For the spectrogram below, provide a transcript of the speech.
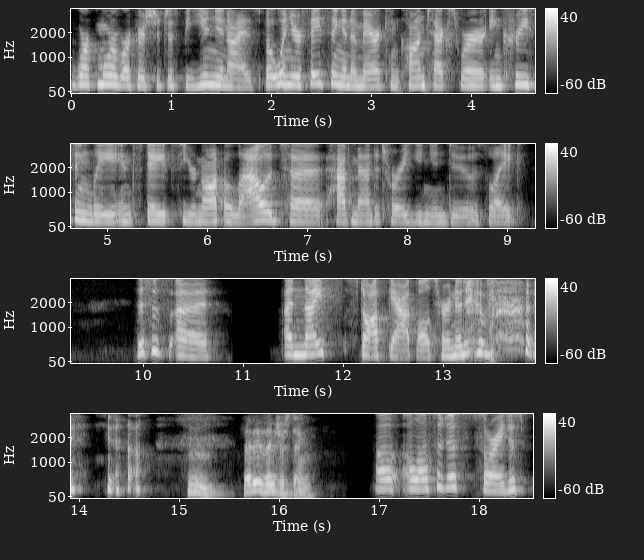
work more workers should just be unionized. But when you're facing an American context where increasingly in states you're not allowed to have mandatory union dues, like this is a a nice stopgap alternative. you know? Hmm. That is interesting. I'll, I'll also just sorry, just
